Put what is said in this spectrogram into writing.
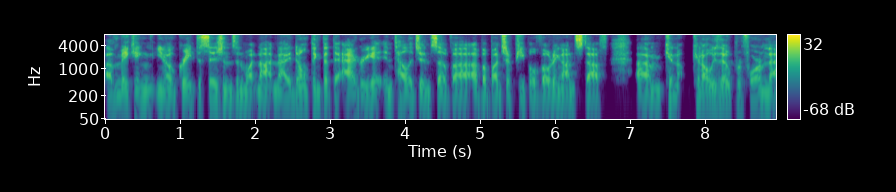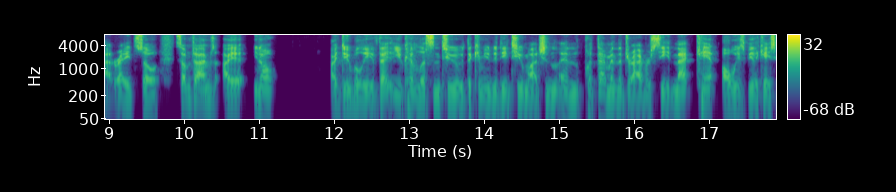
of making you know great decisions and whatnot. And i don't think that the aggregate intelligence of uh, of a bunch of people voting on stuff um, can can always outperform that right? So sometimes i you know I do believe that you can listen to the community too much and, and put them in the driver's seat. And that can't always be the case.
